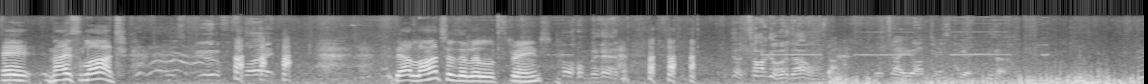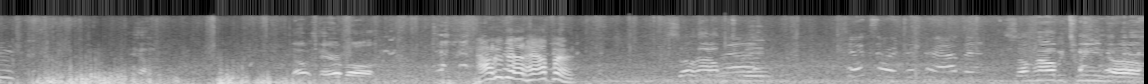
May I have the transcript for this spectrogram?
Hey, nice launch. It's a beautiful flight. That launch was a little strange. oh man. We gotta talk about that one. We'll tie you off to the steel. Yeah. Yeah. That was hairball. How did that happen? Somehow between Chicks or it didn't happen. somehow between um,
